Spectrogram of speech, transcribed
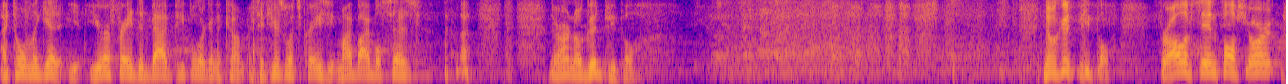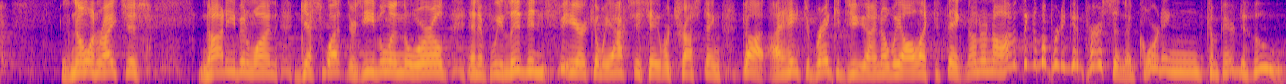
I totally get it. You're afraid that bad people are going to come. I said, Here's what's crazy. My Bible says there are no good people. no good people. For all of sin fall short. There's no one righteous. Not even one. Guess what? There's evil in the world. And if we live in fear, can we actually say we're trusting God? I hate to break it to you. I know we all like to think, no, no, no, I think I'm a pretty good person. According, compared to who?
